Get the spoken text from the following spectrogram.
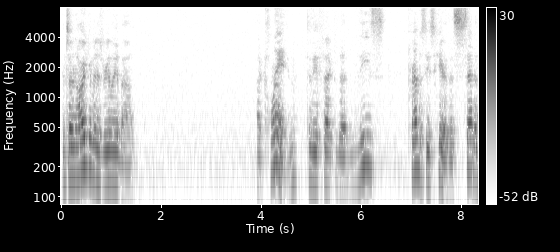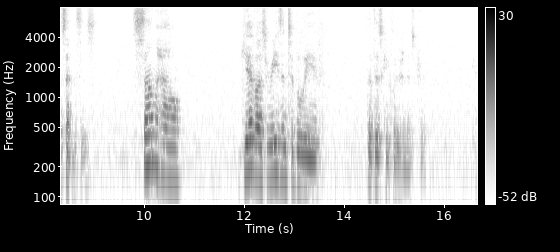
And so an argument is really about a claim to the effect that these premises here, this set of sentences, somehow give us reason to believe that this conclusion is true. Okay.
